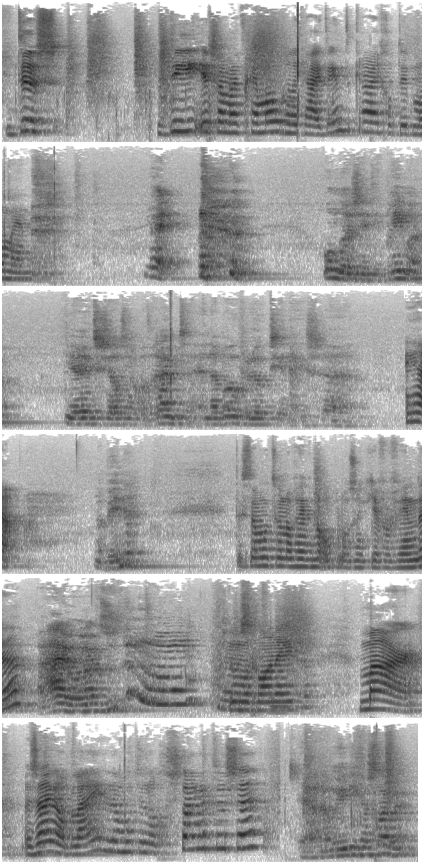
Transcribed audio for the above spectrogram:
Dus die is er met geen mogelijkheid in te krijgen op dit moment. Nee. Onder zit hij prima. Hier heeft ze zelfs nog wat ruimte. En daarboven loopt ze ineens eh, Ja, naar binnen. dus daar moeten we nog even een oplossing voor vinden. Ah, even zo. Doen we gewoon even. Maar we zijn al blij. Er moeten nog stangen tussen. Ja, dan moet je niet gaan slangen.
